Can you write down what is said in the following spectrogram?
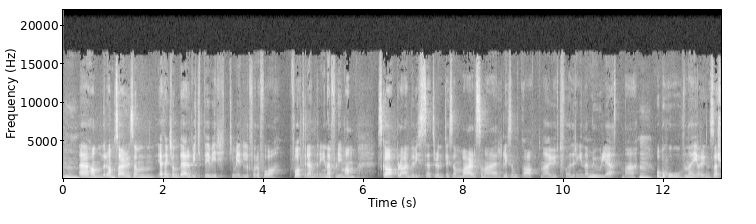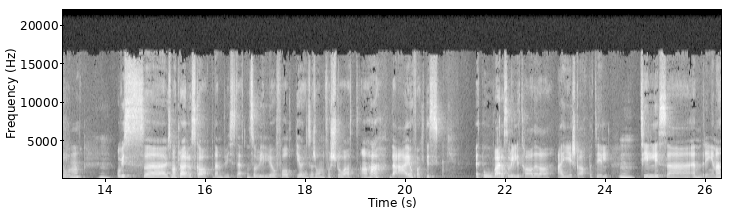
eh, handler om, så er det liksom Jeg tenker sånn det er et viktig virkemiddel for å få, få til endringene. Fordi man skaper da en bevissthet rundt liksom, hva er det som er liksom, gapene, utfordringene, mulighetene og behovene i organisasjonen. Og hvis, uh, hvis man klarer å skape den bevisstheten, så vil jo folk i organisasjonen forstå at aha, det er jo faktisk et behov her, og så vil de ta det da eierskapet til, til disse endringene.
